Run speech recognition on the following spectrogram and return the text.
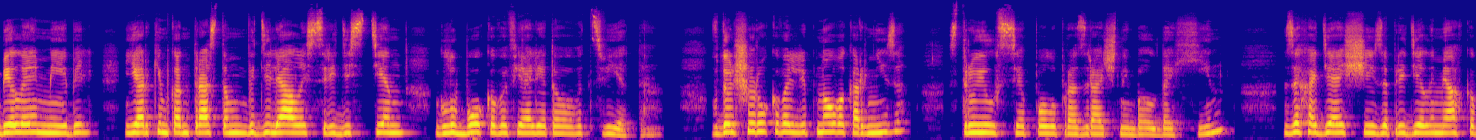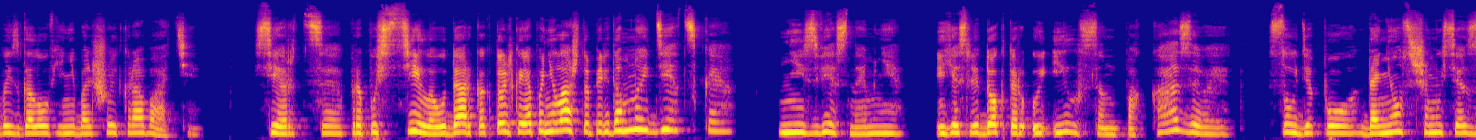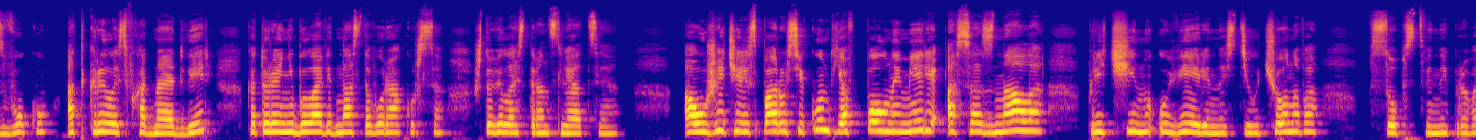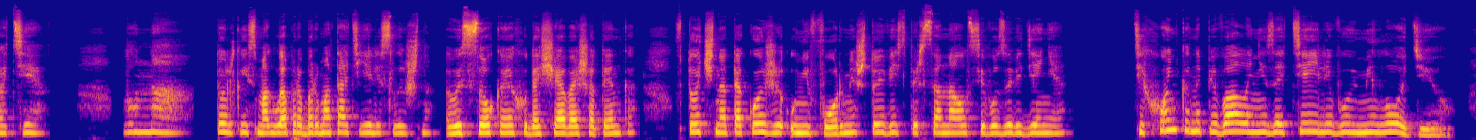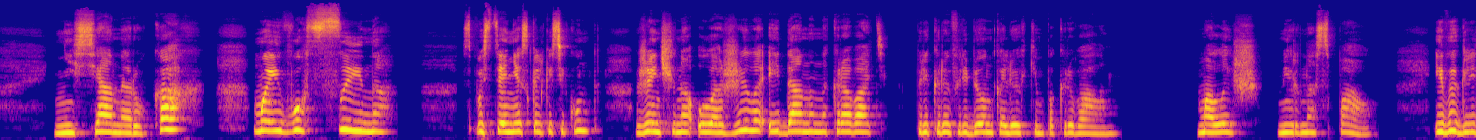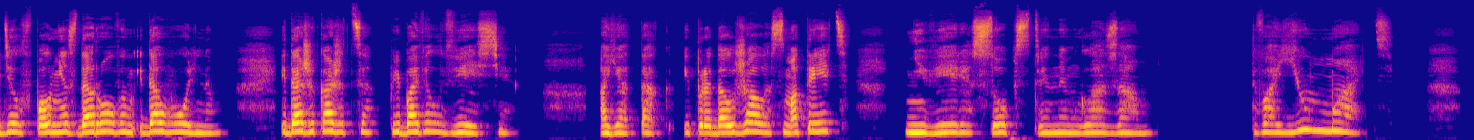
Белая мебель ярким контрастом выделялась среди стен глубокого фиолетового цвета. Вдоль широкого лепного карниза струился полупрозрачный балдахин, заходящий за пределы мягкого изголовья небольшой кровати. Сердце пропустило удар, как только я поняла, что передо мной детская, неизвестная мне. И если доктор Уилсон показывает, Судя по донесшемуся звуку, открылась входная дверь, которая не была видна с того ракурса, что велась трансляция. а уже через пару секунд я в полной мере осознала причину уверенности ученого в собственной правоте. Луна только и смогла пробормотать еле слышно. Высокая худощавая шатенка в точно такой же униформе, что и весь персонал всего заведения, тихонько напевала незатейливую мелодию, неся на руках моего сына. Спустя несколько секунд женщина уложила Эйдана на кровать, прикрыв ребенка легким покрывалом. Малыш мирно спал и выглядел вполне здоровым и довольным, и даже, кажется, прибавил в весе. А я так и продолжала смотреть, не веря собственным глазам. Твою мать!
